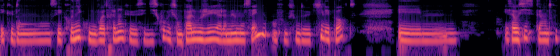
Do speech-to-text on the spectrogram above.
et que dans ces chroniques on voit très bien que ces discours ils sont pas logés à la même enseigne en fonction de qui les porte. Et, et ça aussi c'était un truc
